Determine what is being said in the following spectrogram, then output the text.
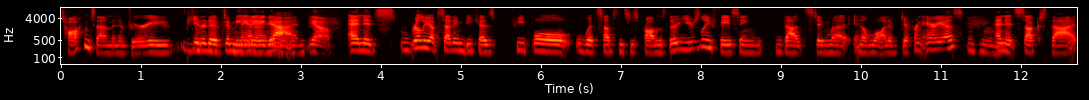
talking to them in a very punitive demeaning, manner yeah and yeah, and it's really upsetting because people with substance use problems they're usually facing that stigma in a lot of different areas Mhm. and it sucks that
